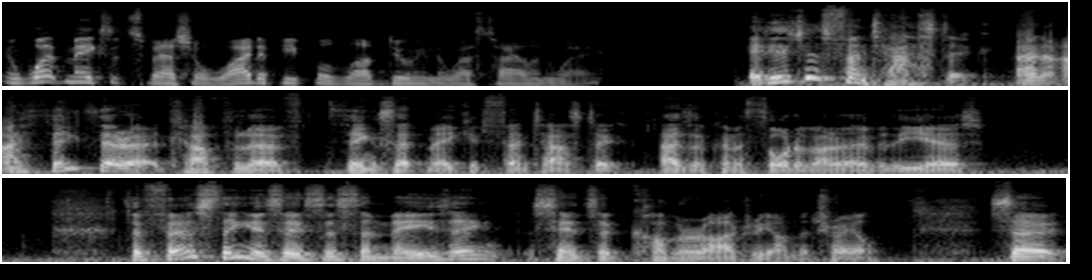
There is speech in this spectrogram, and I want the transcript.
And what makes it special? Why do people love doing the West Highland Way? It is just fantastic. And I think there are a couple of things that make it fantastic as I've kind of thought about it over the years. The first thing is there's this amazing sense of camaraderie on the trail. So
